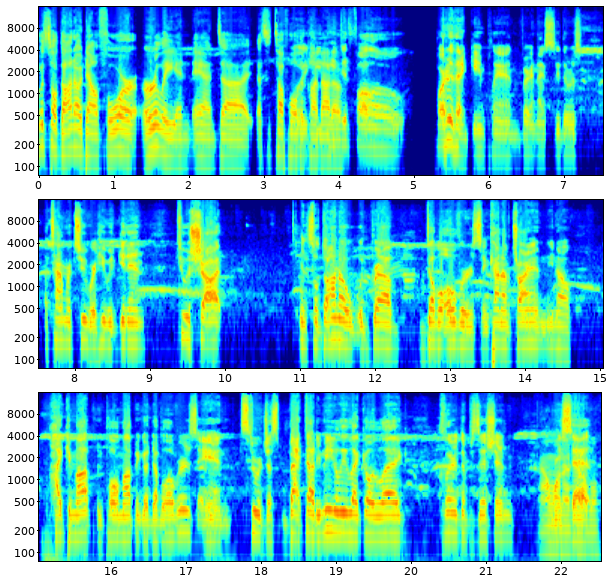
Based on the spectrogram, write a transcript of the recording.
put Soldano down four early, and and uh, that's a tough hole well, to climb he, out he of. He did follow part of that game plan very nicely. There was a time or two where he would get in to a shot, and Soldano would grab double overs and kind of try and you know hike him up and pull him up and go double overs, and Stewart just backed out immediately, let go of the leg, cleared the position. I don't want no trouble.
